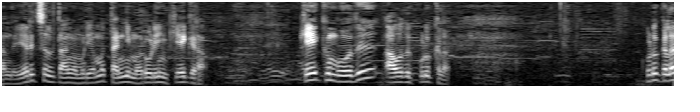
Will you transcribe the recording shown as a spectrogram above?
அந்த எரிச்சல் தாங்க முடியாமல் தண்ணி மறுபடியும் கேட்குறான் கேட்கும்போது அவது கொடுக்கல. கொடுக்கல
